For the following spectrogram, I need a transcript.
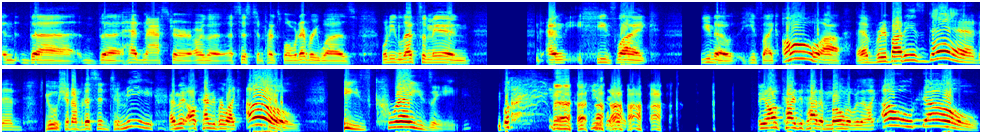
and the the headmaster or the assistant principal or whatever he was when he lets them in and he's like you know he's like oh uh, everybody's dead and you should have listened to me and they all kind of are like oh he's crazy they all kind of had a moment where they're like, "Oh no,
